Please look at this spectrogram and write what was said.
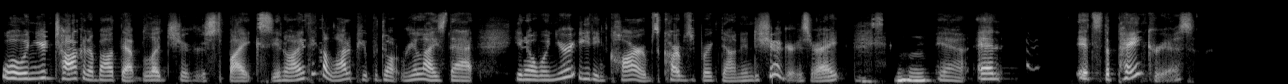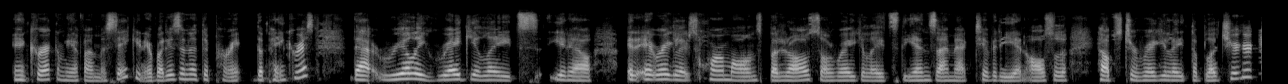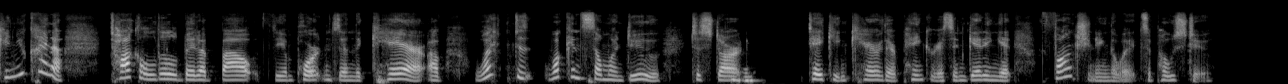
Well, when you're talking about that blood sugar spikes, you know, I think a lot of people don't realize that, you know, when you're eating carbs, carbs break down into sugars, right? Mm-hmm. Yeah. And it's the pancreas and correct me if I'm mistaken here, but isn't it the the pancreas that really regulates, you know, it, it, regulates hormones, but it also regulates the enzyme activity and also helps to regulate the blood sugar. Can you kind of talk a little bit about the importance and the care of what does what can someone do to start mm-hmm. taking care of their pancreas and getting it functioning the way it's supposed to?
